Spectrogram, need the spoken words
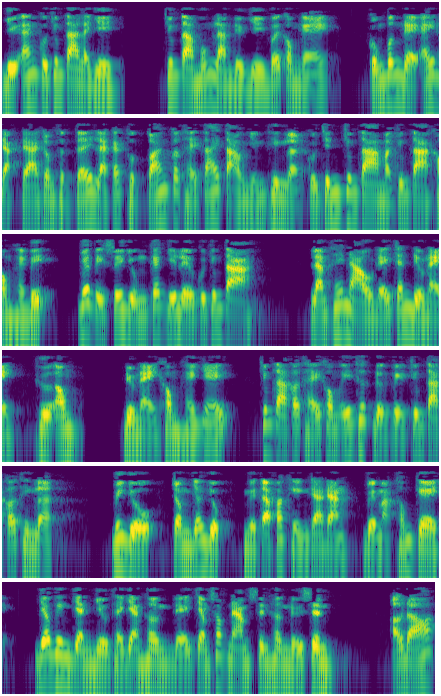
Dự án của chúng ta là gì? Chúng ta muốn làm điều gì với công nghệ? Cũng vấn đề ấy đặt ra trong thực tế là các thuật toán có thể tái tạo những thiên lệch của chính chúng ta mà chúng ta không hề biết, với việc sử dụng các dữ liệu của chúng ta. Làm thế nào để tránh điều này, thưa ông? Điều này không hề dễ, chúng ta có thể không ý thức được việc chúng ta có thiên lệch. Ví dụ, trong giáo dục, người ta phát hiện ra rằng, về mặt thống kê, giáo viên dành nhiều thời gian hơn để chăm sóc nam sinh hơn nữ sinh. Ở đó,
